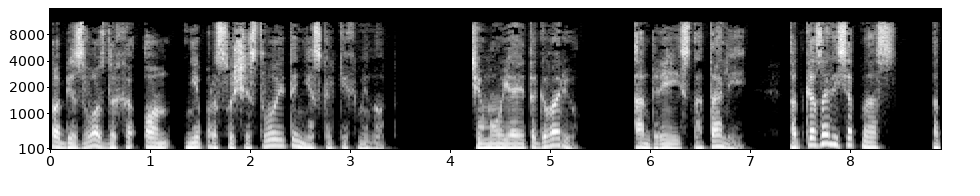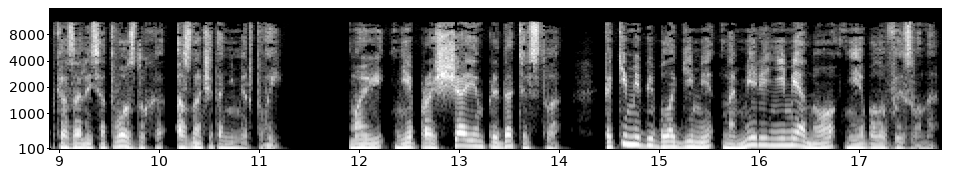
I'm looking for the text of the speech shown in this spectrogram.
то без воздуха он не просуществует и нескольких минут. Чему я это говорю? Андрей с Натальей отказались от нас, отказались от воздуха, а значит, они мертвы. Мы не прощаем предательства — какими бы благими намерениями оно не было вызвано.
